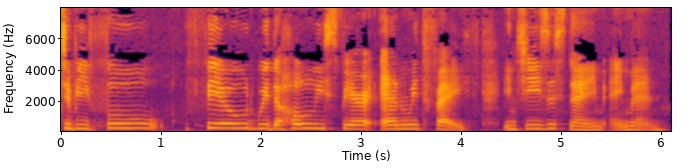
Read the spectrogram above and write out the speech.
to be full filled with the Holy Spirit and with faith. In Jesus' name, amen.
